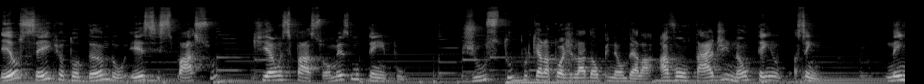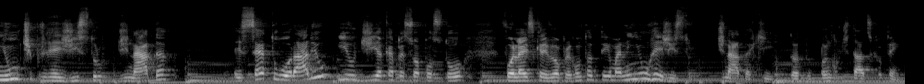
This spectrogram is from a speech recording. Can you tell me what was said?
eu sei que eu tô dando esse espaço, que é um espaço ao mesmo tempo justo, porque ela pode ir lá dar a opinião dela à vontade, não tenho, assim, nenhum tipo de registro de nada, exceto o horário e o dia que a pessoa postou, foi lá e escreveu a pergunta, não tenho mais nenhum registro de nada aqui, do, banco de dados que eu tenho.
